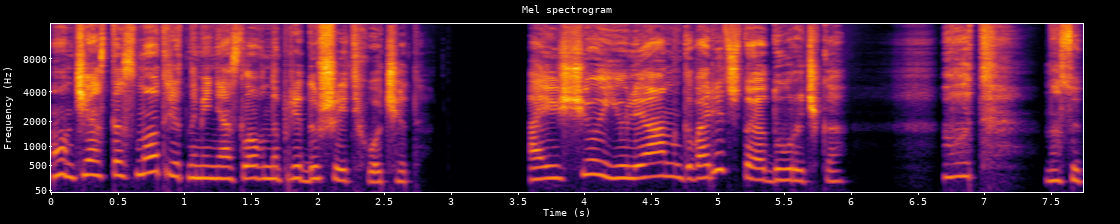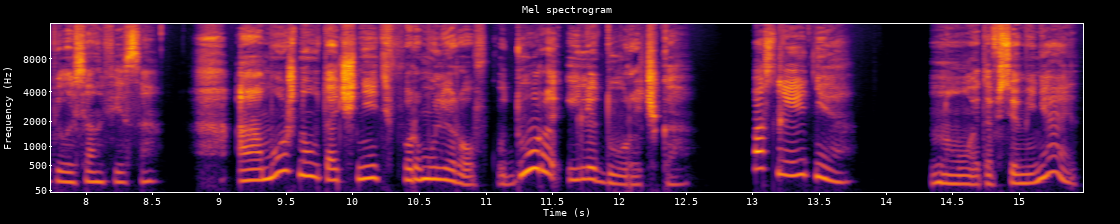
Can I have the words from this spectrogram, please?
Он часто смотрит на меня, словно придушить хочет. А еще Юлиан говорит, что я дурочка. Вот, насупилась Анфиса. А можно уточнить формулировку «дура» или «дурочка»? Последняя. Ну, это все меняет.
